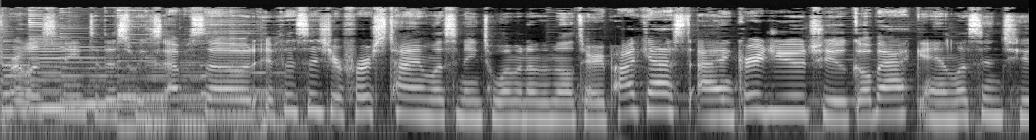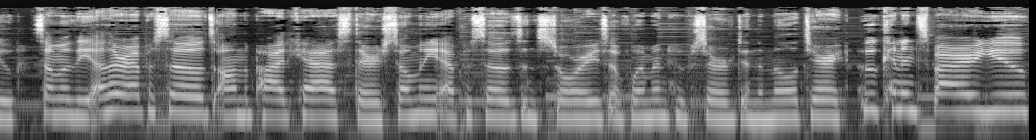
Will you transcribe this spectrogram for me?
much for listening to this week's episode. If this is your first time listening to Women of the Military podcast, I encourage you to go back and listen to some of the other episodes on the podcast. There are so many episodes and stories of women who've served in the military who can inspire you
